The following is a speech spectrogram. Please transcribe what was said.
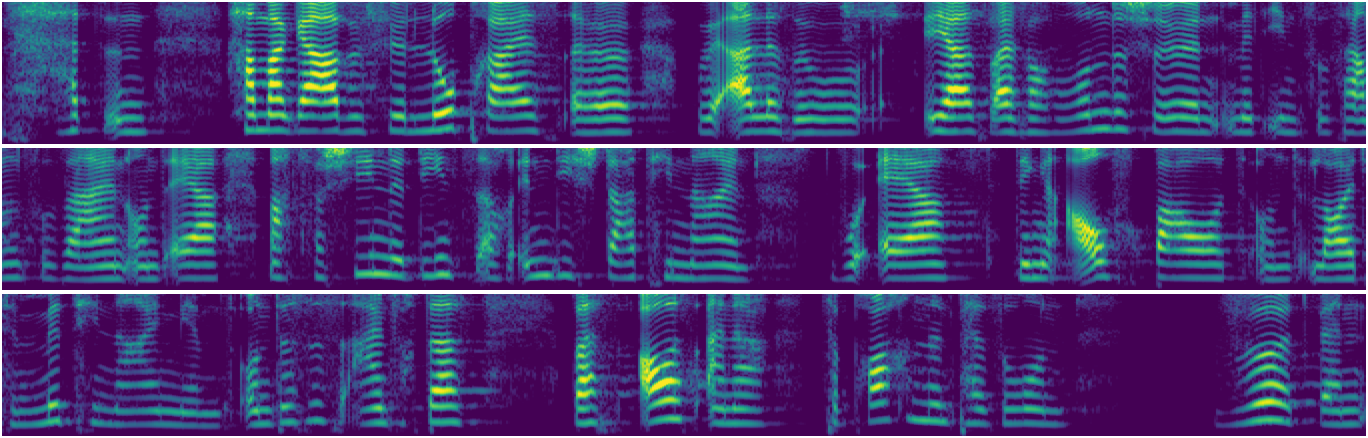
hat eine Hammergabe für Lobpreis, äh, wo wir alle so, ja, es war einfach wunderschön, mit ihm zusammen zu sein. Und er macht verschiedene Dienste auch in die Stadt hinein, wo er Dinge aufbaut und Leute mit hineinnimmt. Und das ist einfach das, was aus einer zerbrochenen Person wird, wenn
